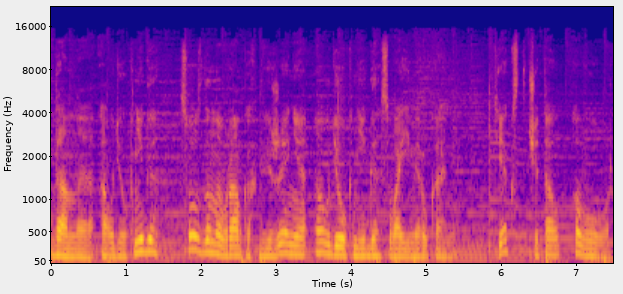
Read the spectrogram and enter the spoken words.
Данная аудиокнига создана в рамках движения «Аудиокнига своими руками». Текст читал Авуор.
